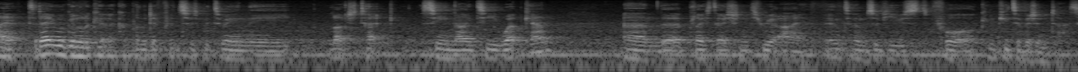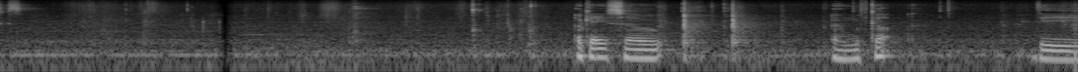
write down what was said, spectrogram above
Hi, today we're going to look at a couple of the differences between the Logitech C90 webcam and the PlayStation 3 Eye in terms of use for computer vision tasks. Okay, so um, we've got the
